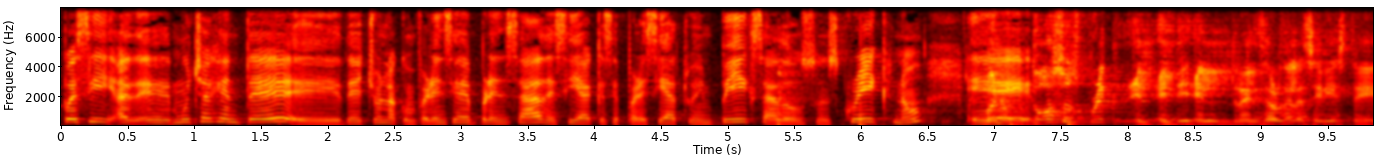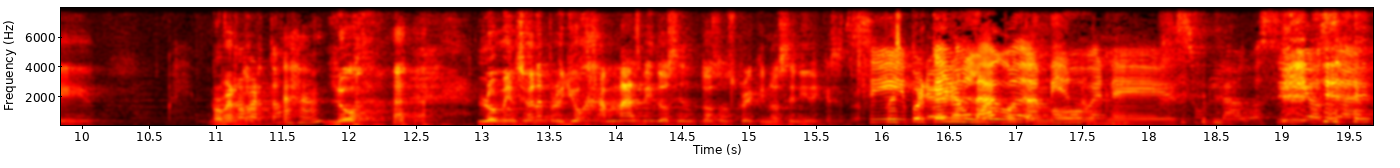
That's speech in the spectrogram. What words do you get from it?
Pues sí, eh, mucha gente, eh, de hecho en la conferencia de prensa decía que se parecía a Twin Peaks, a Dawson's Creek, ¿no? Eh, Bueno, Dawson's Creek, el, el- el realizador de la serie, este. Roberto. Roberto. Ajá. Lo, lo menciona, pero yo jamás vi Dawson- Dawson's Creek y no sé ni de qué se trata. Sí, Pues porque pero hay era un lago grupo de también. Jóvenes, un lago, sí, o sea,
